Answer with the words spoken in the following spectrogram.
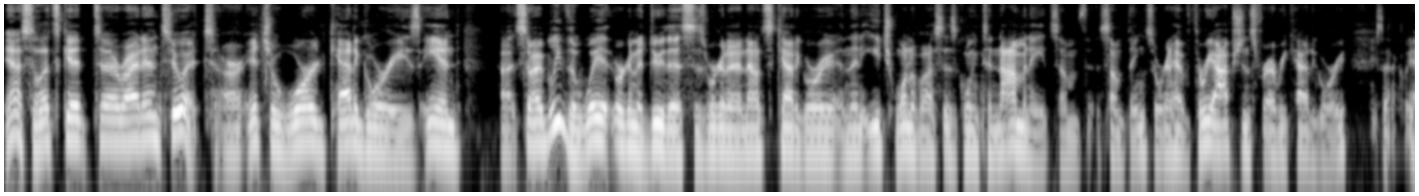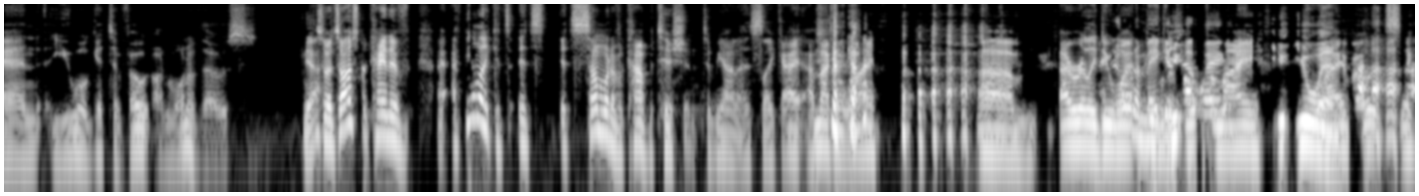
Yeah, so let's get uh, right into it. Our Itch Award categories. And uh, so I believe the way that we're going to do this is we're going to announce the category, and then each one of us is going to nominate some something. So we're going to have three options for every category. Exactly. And you will get to vote on one of those. Yeah. So it's also kind of I I feel like it's it's it's somewhat of a competition, to be honest. Like I, I'm not gonna lie. Um I really do don't want wanna make it to that vote for way. my you, you my win. votes. Like,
